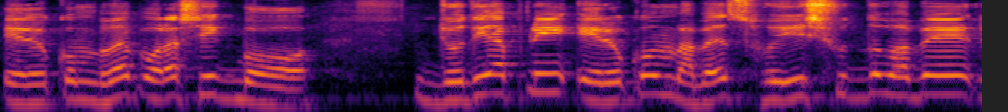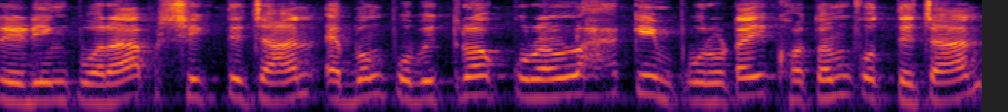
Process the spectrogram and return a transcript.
এরকমভাবে পড়া শিখব। যদি আপনি এরকমভাবে সহি শুদ্ধভাবে রিডিং পড়া শিখতে চান এবং পবিত্র কোরআনুল হাকিম পুরোটাই খতম করতে চান,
